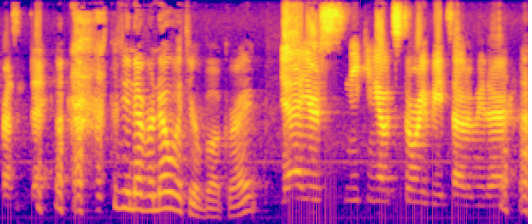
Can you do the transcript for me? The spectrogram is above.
present day. Because you never know with your book, right? Yeah, you're sneaking out story beats out of me there.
